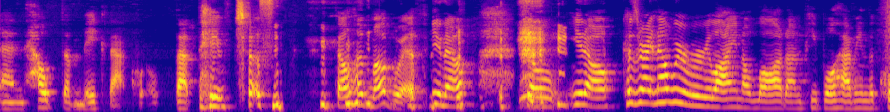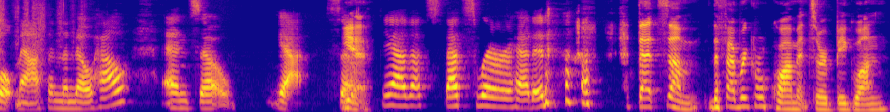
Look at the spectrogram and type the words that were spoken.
and help them make that quilt that they've just fell in love with, you know? So, you know, because right now we're relying a lot on people having the quilt math and the know-how. And so, yeah. So yeah, yeah that's that's where we're headed. that's um the fabric requirements are a big one.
